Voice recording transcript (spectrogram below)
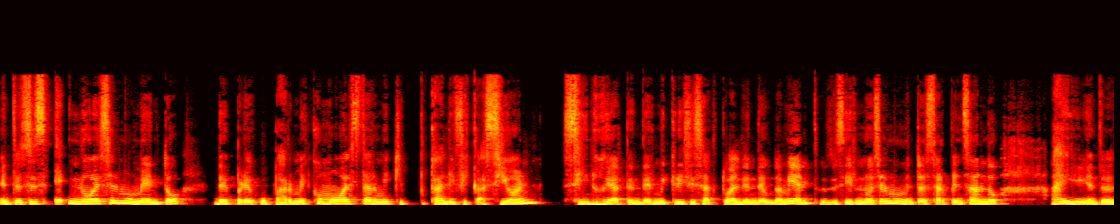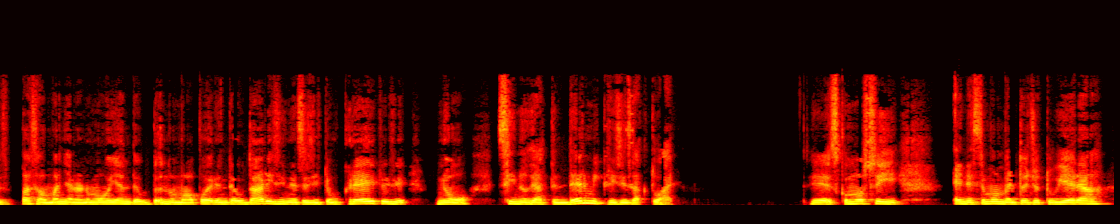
Entonces, eh, no es el momento de preocuparme cómo va a estar mi calificación, sino de atender mi crisis actual de endeudamiento. Es decir, no es el momento de estar pensando, ay, entonces pasado mañana no me voy a endeudar, no me voy a poder endeudar y si necesito un crédito, y no, sino de atender mi crisis actual. Es como si en este momento yo tuviera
